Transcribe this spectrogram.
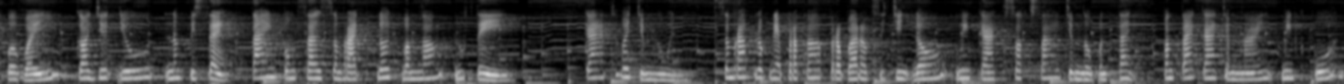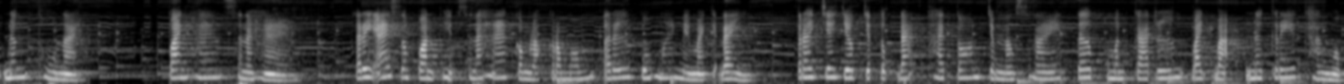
ធ្វើអ្វីក៏យឺតយូរនិងពិសេសតែងពុំសូវសម្រេចដូចបំណងនោះទេ ការធ្វើចំនួនសម្រាប់លោកអ្នកប្រកបប្របារកស៊ីជីងដូងមានការខ្សត់ខ្សោយចំណូលបន្តិចប៉ុន្តែការចំណាយមានខ្ពស់និងធូរណាស់បញ្ហាស្នេហារីឯសម្ព័ន្ធភាពស្នេហាកំឡោះក្រមុំឬពោះម៉ាយមេម៉ាយក្តីត្រូវចេះយកចិត្តទុកដាក់ថែទាំចំណងស្នេហ៍ទៅមិនកើតរឿងបែកបាក់នៅគ្រាខាងមុខ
